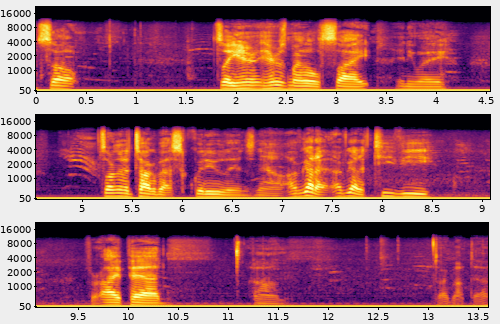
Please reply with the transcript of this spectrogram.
So, so here, here's my little site anyway. So I'm going to talk about Squidoo lens now. I've got a I've got a TV for iPad. Um, sorry about that.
